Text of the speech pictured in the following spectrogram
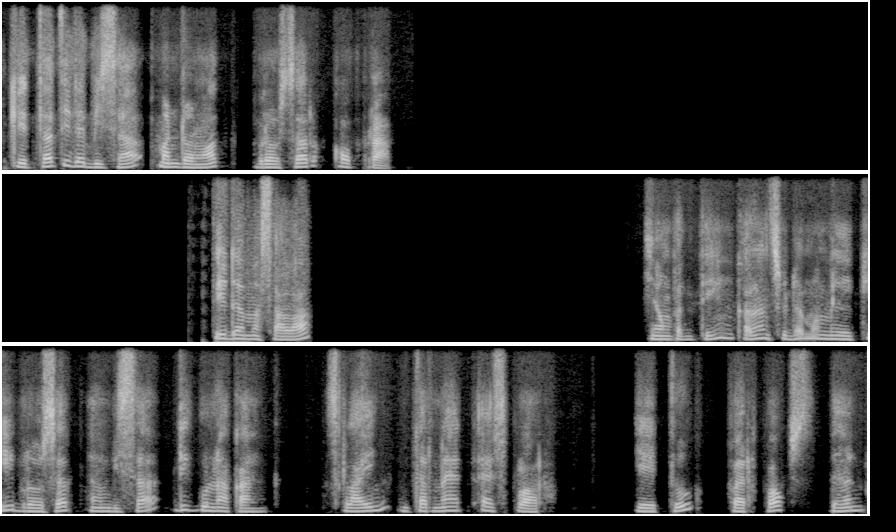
kita tidak bisa mendownload browser Opera. Tidak masalah. Yang penting kalian sudah memiliki browser yang bisa digunakan selain Internet Explorer, yaitu Firefox dan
